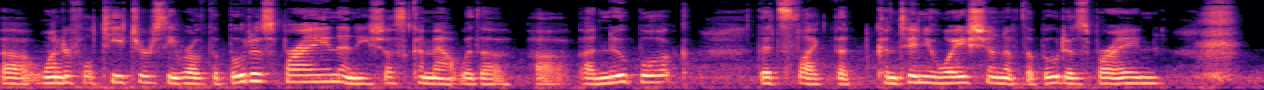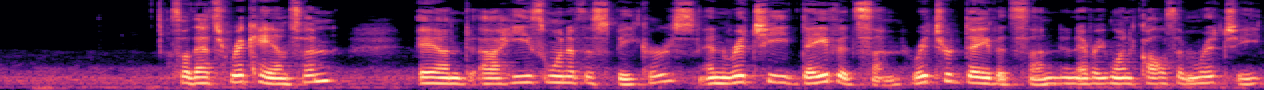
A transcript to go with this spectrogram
uh, wonderful teachers. He wrote The Buddha's Brain, and he's just come out with a, a, a new book that's like the continuation of The Buddha's Brain. So that's Rick Hanson and uh, he's one of the speakers. And Richie Davidson, Richard Davidson, and everyone calls him Richie,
